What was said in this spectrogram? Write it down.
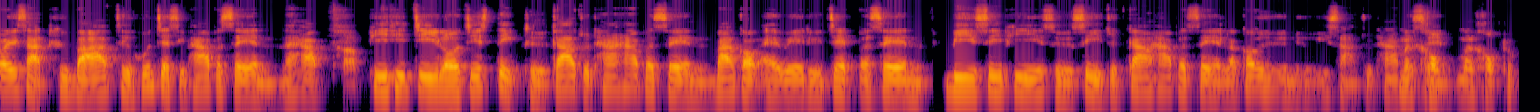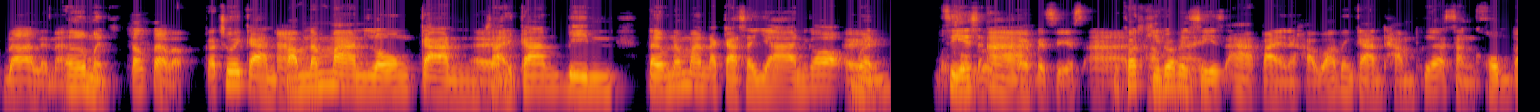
บริษัทคือบาร์ถือหุ้น 75%นะครับครับ PTG Logistics ถือ 9.55%บางกอกแอร์เวย์ถือ 7% BCP ถือ 4.95%แล้วก็อื่นๆถืออีก 3.5%มันครบมันครบทุกด้านเลยนะ เออเหมือนตั้งแต่แบบก็ช่วยกันอะปั๊มน้ำมันโรงกลันเออสายการบิน เติมน้ำมันอากาศยานก็เหมือน CSR เออเป็น CSR ก็คิดว่าเป็นทำให้ CSR ไปนะครับว่าเป็นการทำเพื่อสังคมไป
